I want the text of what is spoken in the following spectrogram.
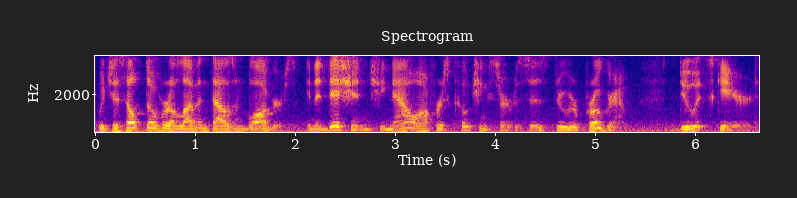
which has helped over 11,000 bloggers. In addition, she now offers coaching services through her program, Do It Scared.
